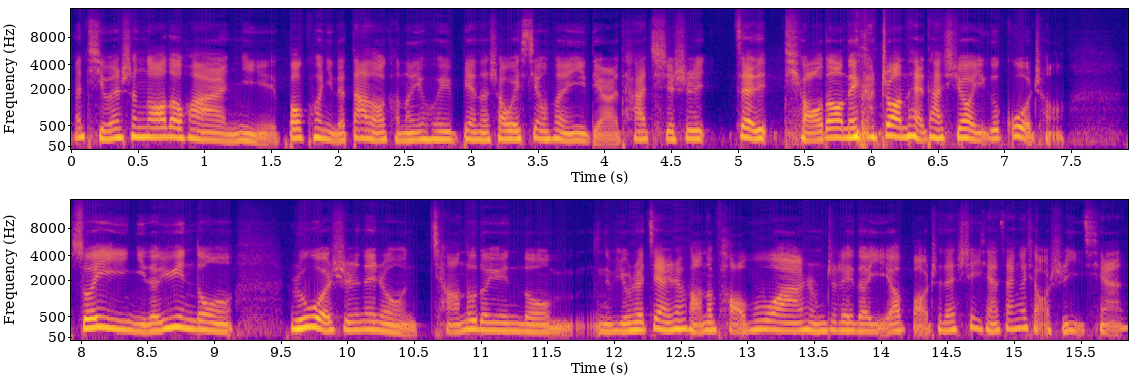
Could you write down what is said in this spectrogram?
那体温升高的话，你包括你的大脑可能也会变得稍微兴奋一点。它其实，在调到那个状态，它需要一个过程。所以你的运动，如果是那种强度的运动，你比如说健身房的跑步啊什么之类的，也要保持在睡前三个小时以前。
